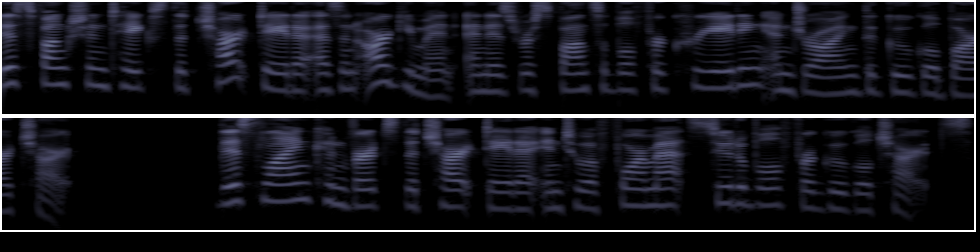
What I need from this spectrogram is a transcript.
This function takes the chart data as an argument and is responsible for creating and drawing the Google bar chart. This line converts the chart data into a format suitable for Google Charts.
